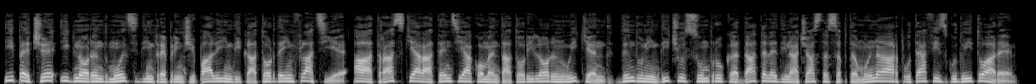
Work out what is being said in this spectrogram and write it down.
IPC, ignorând mulți dintre principalii indicatori de inflație, a atras chiar atenția comentatorilor în weekend, dând un indiciu sumbru că datele din această săptămână ar putea fi zguduitoare.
